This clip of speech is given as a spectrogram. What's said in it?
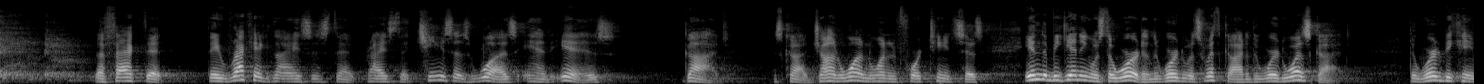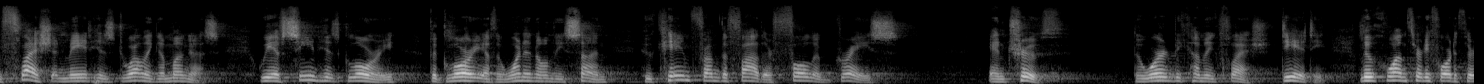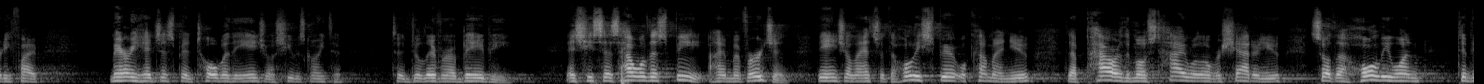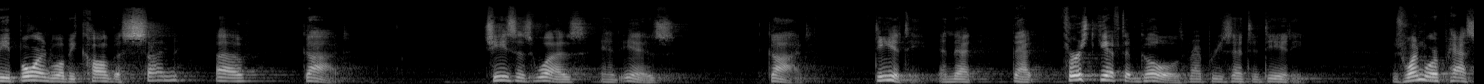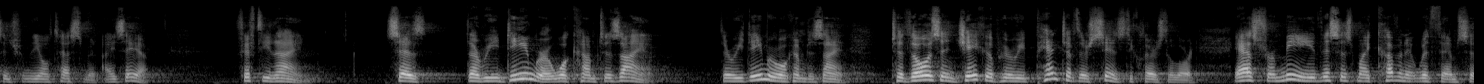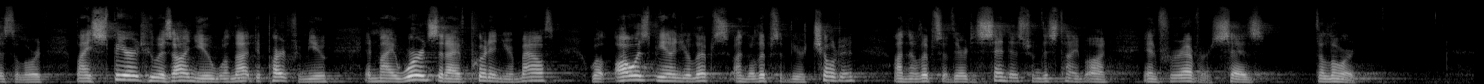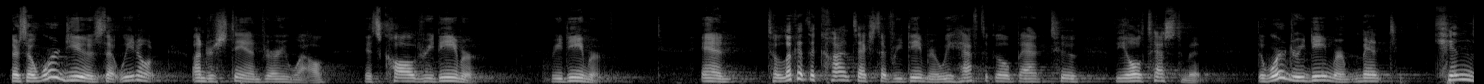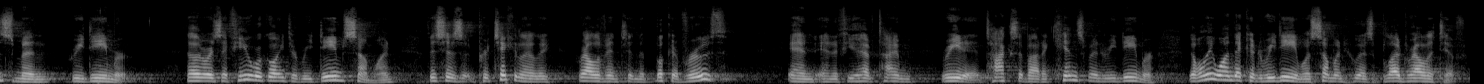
The fact that they recognizes that, right, that Jesus was and is God. Is God. John 1 1 and 14 says, In the beginning was the Word, and the Word was with God, and the Word was God. The Word became flesh and made his dwelling among us. We have seen his glory, the glory of the one and only Son, who came from the Father, full of grace and truth. The Word becoming flesh, deity. Luke 1 34 to 35. Mary had just been told by the angel she was going to, to deliver a baby. And she says, How will this be? I am a virgin. The angel answered, The Holy Spirit will come on you, the power of the Most High will overshadow you, so the Holy One to be born will be called the Son of God. Jesus was and is God, deity, and that, that first gift of gold represented deity. There's one more passage from the Old Testament, Isaiah 59 says, The Redeemer will come to Zion. The Redeemer will come to Zion. To those in Jacob who repent of their sins, declares the Lord. As for me, this is my covenant with them, says the Lord. My spirit who is on you will not depart from you, and my words that I have put in your mouth will always be on your lips, on the lips of your children, on the lips of their descendants from this time on and forever, says the Lord. There's a word used that we don't understand very well. It's called Redeemer. Redeemer. And to look at the context of Redeemer, we have to go back to the Old Testament the word redeemer meant kinsman redeemer. In other words, if you were going to redeem someone, this is particularly relevant in the book of Ruth, and, and if you have time, read it. It talks about a kinsman redeemer. The only one that could redeem was someone who has blood relative.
